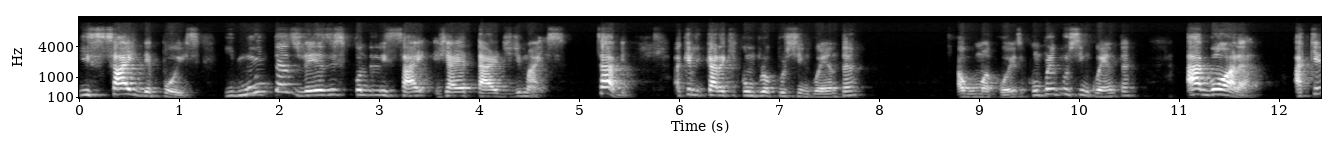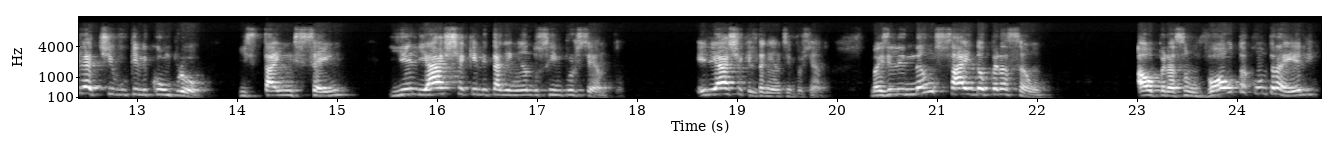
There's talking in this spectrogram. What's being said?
e sai depois. E muitas vezes, quando ele sai, já é tarde demais. Sabe? Aquele cara que comprou por 50, alguma coisa, comprei por 50. Agora, aquele ativo que ele comprou está em 100 e ele acha que ele está ganhando 100%. Ele acha que ele está ganhando 100%. Mas ele não sai da operação. A operação volta contra ele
